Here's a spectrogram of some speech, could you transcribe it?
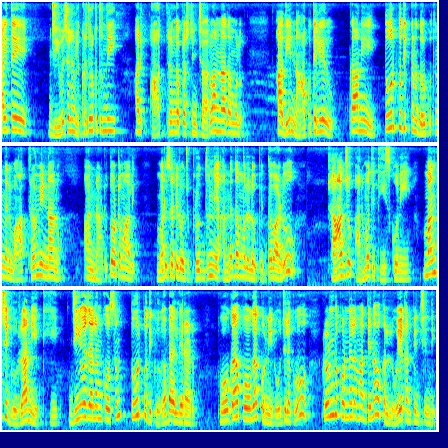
అయితే జీవజలం ఎక్కడ దొరుకుతుంది? అని ఆత్రంగా ప్రశ్నించారు అన్నాదమ్ములు. అది నాకు తెలియదు కానీ తూర్పు దిక్కున దొరుకుతుందని మాత్రం విన్నాను అన్నాడు తోటమాలి. మరుసటి రోజు ప్రొద్దున్నే అన్నదమ్ములలో పెద్దవాడు రాజు అనుమతి తీసుకొని మంచి గుర్రాన్ని ఎక్కి జీవజలం కోసం తూర్పు దిక్కుగా బయలుదేరాడు. పోగా పోగా కొన్ని రోజులకు రెండు కొండల మధ్యన ఒక లోయ కనిపించింది.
